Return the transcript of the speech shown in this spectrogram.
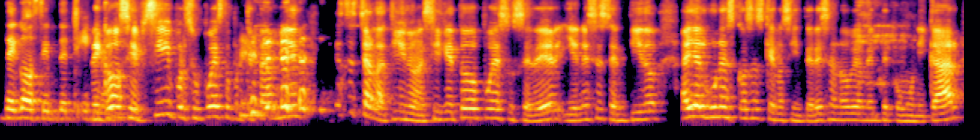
De gossip, de chisme. De gossip, sí, por supuesto, porque también este es charlatino, así que todo puede suceder y en ese sentido hay algunas cosas que nos interesan obviamente comunicar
